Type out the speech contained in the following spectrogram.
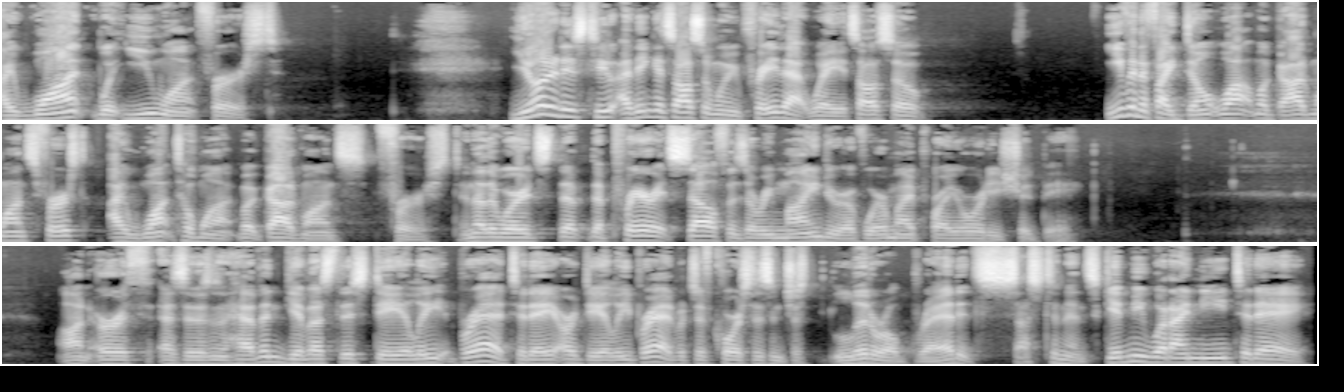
I want what you want first. You know what it is too? I think it's also when we pray that way, it's also even if I don't want what God wants first, I want to want what God wants first. In other words, the, the prayer itself is a reminder of where my priorities should be. On earth as it is in heaven, give us this daily bread. Today, our daily bread, which of course isn't just literal bread, it's sustenance. Give me what I need today.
